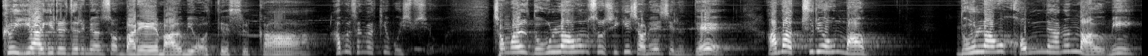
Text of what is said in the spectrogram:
그 이야기를 들으면서 마리아의 마음이 어땠을까? 한번 생각해 보십시오. 정말 놀라운 소식이 전해지는데 아마 두려운 마음, 놀라고 겁나는 마음이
